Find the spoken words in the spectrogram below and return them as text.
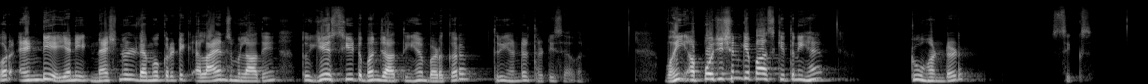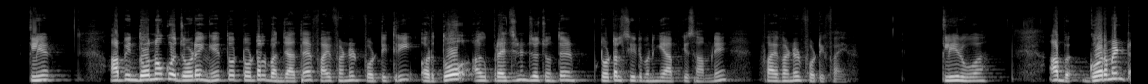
और एनडीए यानी नेशनल डेमोक्रेटिक अलायंस मिला दें तो ये सीट बन जाती हैं बढ़कर 337 वहीं अपोजिशन के पास कितनी है? 206 क्लियर आप इन दोनों को जोड़ेंगे तो टोटल बन जाता है 543 और दो प्रेसिडेंट जो चुनते हैं टोटल सीट बन गई आपके सामने 545 क्लियर हुआ? अब गवर्नमेंट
